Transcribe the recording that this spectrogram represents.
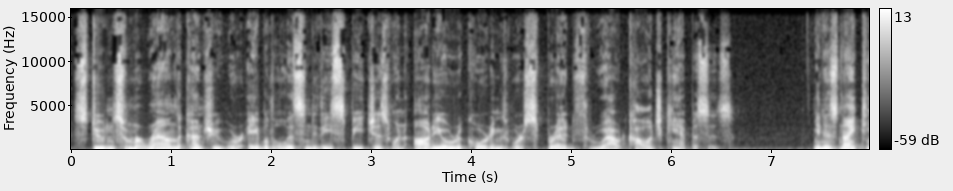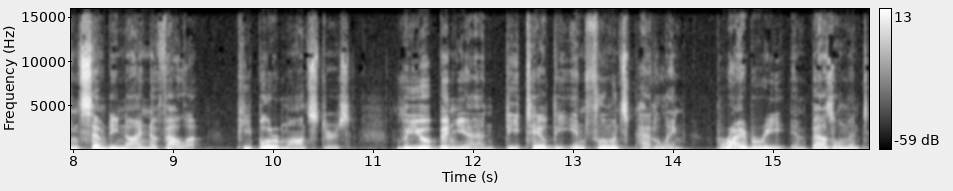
Students from around the country were able to listen to these speeches when audio recordings were spread throughout college campuses. In his 1979 novella, People Are Monsters, Liu Binyan detailed the influence peddling, bribery, embezzlement,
